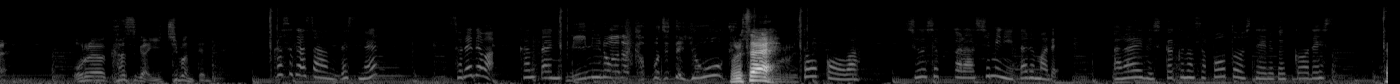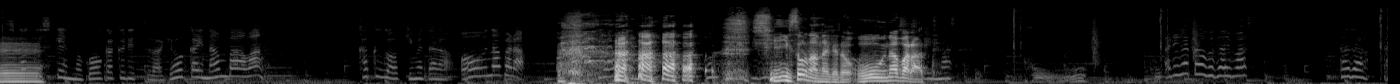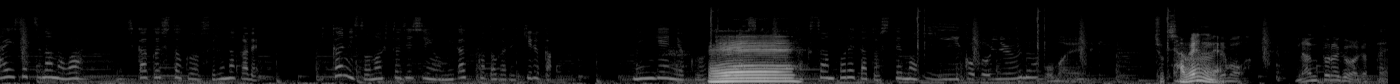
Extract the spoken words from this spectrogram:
俺は春日一番店だ春日さんですね。それでは簡単に耳の穴かっぽじってようるさい。当校は就職から趣味に至るまであらゆる資格のサポートをしている学校です。資格へ試験の合格率は業界ナンバーワン。覚悟を決めたら大海原。え。死にそうなんだけど、大海原ありがとうございます。ただ大切なのは資格取得をする中でいかにその人自身を磨くことができるか。人間力をたくさん取れたとしてもいいこと言うな。お前ちょっと喋んなよでもなんとなくわかったあ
